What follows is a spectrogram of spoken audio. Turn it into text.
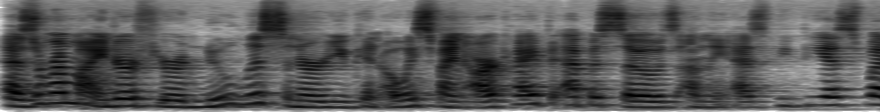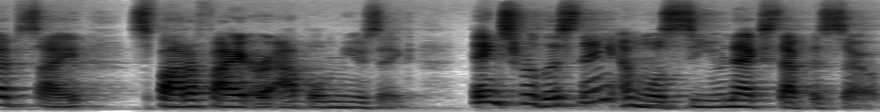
As a reminder, if you're a new listener, you can always find archived episodes on the SBPS website, Spotify, or Apple Music. Thanks for listening, and we'll see you next episode.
